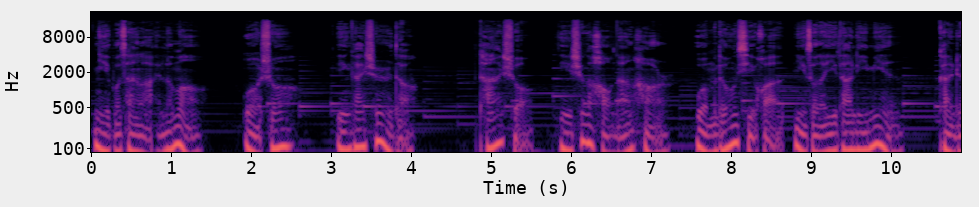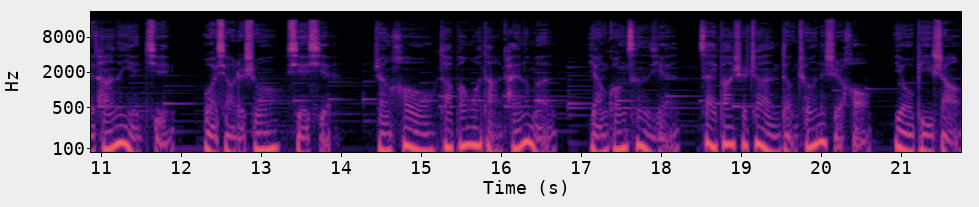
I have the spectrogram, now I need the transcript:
你不再来了吗？我说，应该是的。他说，你是个好男孩，我们都喜欢你做的意大利面。看着他的眼睛，我笑着说谢谢。然后他帮我打开了门，阳光刺眼。在巴士站等车的时候，又闭上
